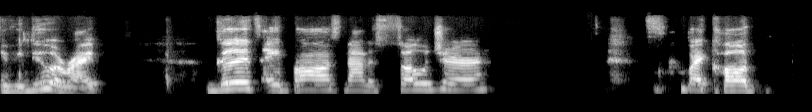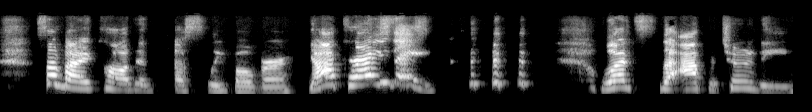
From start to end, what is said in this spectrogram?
if you do it right. Goodz a boss, not a soldier. Somebody called somebody called it a sleepover. Y'all crazy. What's the opportunity?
